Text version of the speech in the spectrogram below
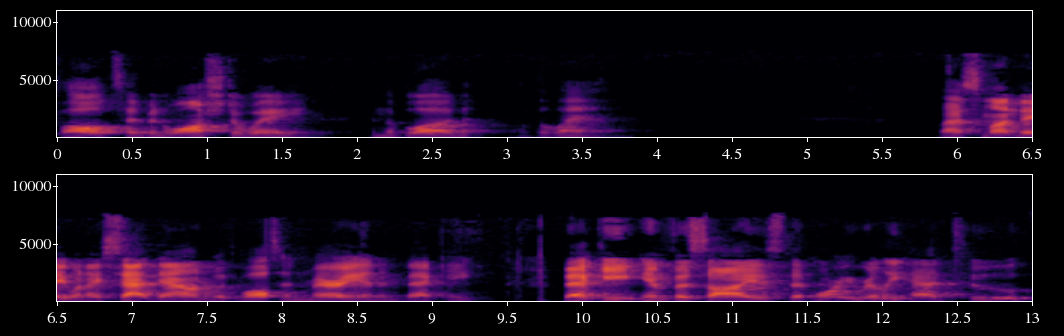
faults had been washed away in the blood of the Lamb. Last Monday, when I sat down with Walton, Marion, and Becky, Becky emphasized that Maury really had two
